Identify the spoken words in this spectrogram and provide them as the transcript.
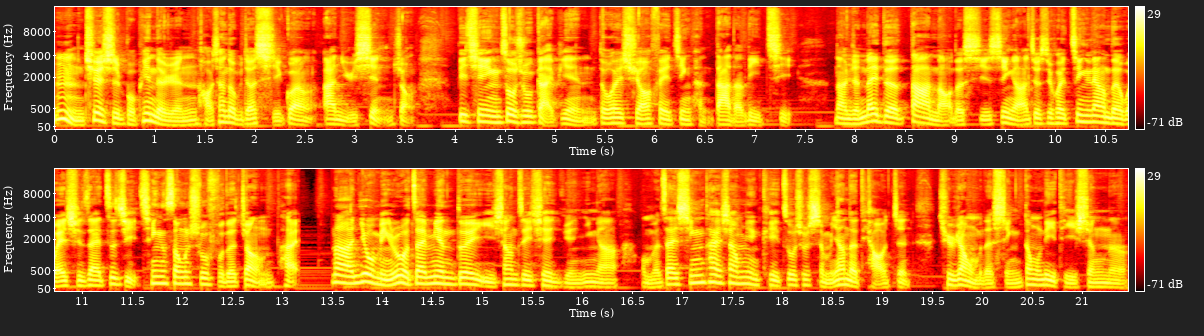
嗯，确实，普遍的人好像都比较习惯安于现状，毕竟做出改变都会需要费尽很大的力气。那人类的大脑的习性啊，就是会尽量的维持在自己轻松舒服的状态。那又明，如果在面对以上这些原因啊，我们在心态上面可以做出什么样的调整，去让我们的行动力提升呢？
